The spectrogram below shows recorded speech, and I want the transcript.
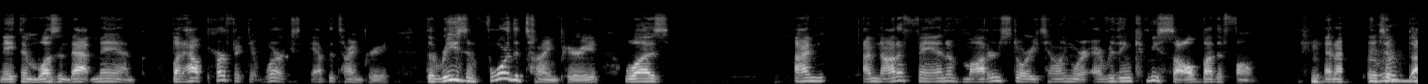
Nathan wasn't that man, but how perfect it works at the time period. The reason for the time period was I'm I'm not a fan of modern storytelling where everything can be solved by the phone. And I to uh,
